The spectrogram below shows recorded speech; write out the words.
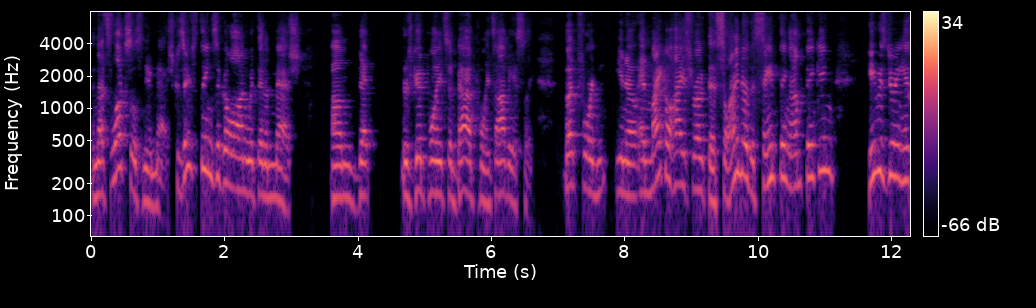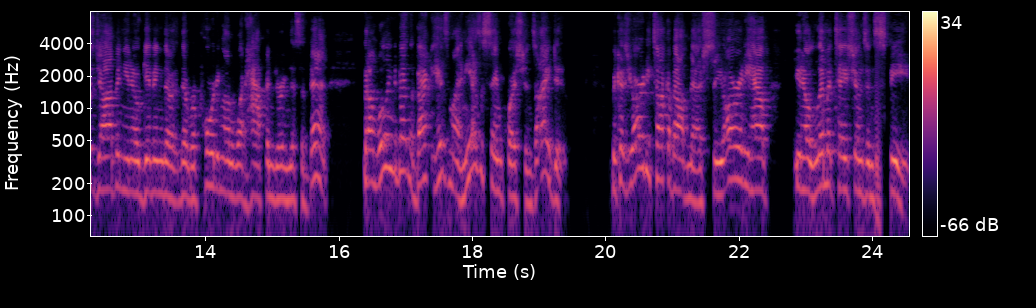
and that's Luxul's new mesh. Because there's things that go on within a mesh um, that there's good points and bad points, obviously but for you know and michael heiss wrote this so i know the same thing i'm thinking. He was doing his job and you know giving the the reporting on what happened during this event but i'm willing to bet in the back of his mind he has the same questions i do because you already talk about mesh so you already have you know limitations in speed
